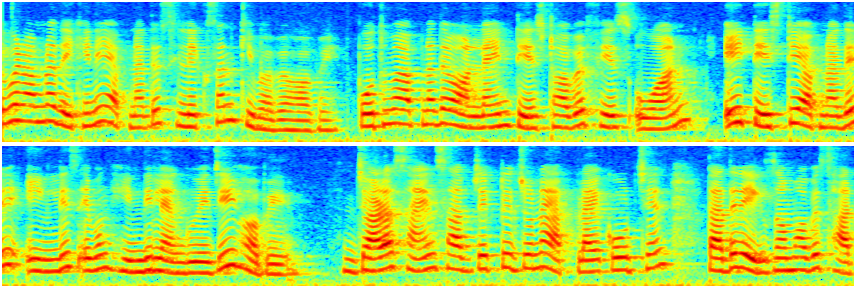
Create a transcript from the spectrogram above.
এবার আমরা দেখে নিই আপনাদের সিলেকশন কীভাবে হবে। প্রথমে আপনাদের অনলাইন টেস্ট হবে ফেস ওয়ান এই টেস্টটি আপনাদের ইংলিশ এবং হিন্দি ল্যাঙ্গুয়েজেই হবে। যারা সায়েন্স সাবজেক্টের জন্য অ্যাপ্লাই করছেন, তাদের এক্সাম হবে ষাট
